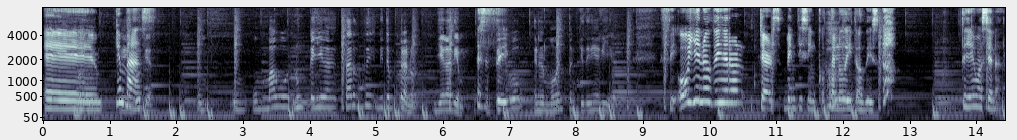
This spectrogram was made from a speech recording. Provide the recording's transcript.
Eh, ¿Quién más? un, mago nunca llega tarde ni temprano, llega a tiempo. Sí. en el momento en que tenía que llegar. Sí. Oye, nos dieron Cheers 25, saluditos, dice. ¡Ah! Estoy emocionada,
